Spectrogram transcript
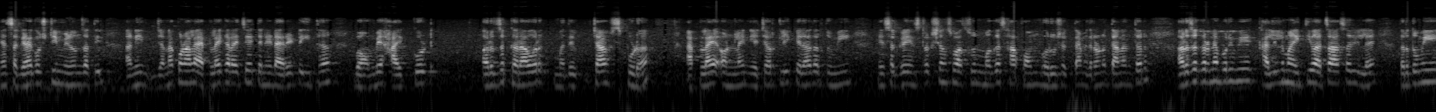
या सगळ्या गोष्टी मिळून जातील. आणि ज्यांना कोणाला अप्लाय करायचे आहे त्यांनी डायरेक्ट इथं बॉम्बे हायकोर्ट अर्ज करावर मध्ये च्या पुढं अप्लाय ऑनलाईन याच्यावर क्लिक केला तर तुम्ही हे सगळे इन्स्ट्रक्शन्स वाचून मगच हा फॉर्म भरू शकता. मित्रांनो त्यानंतर अर्ज करण्यापूर्वी खालील माहिती वाचा असं लिहिलं आहे तर तुम्ही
